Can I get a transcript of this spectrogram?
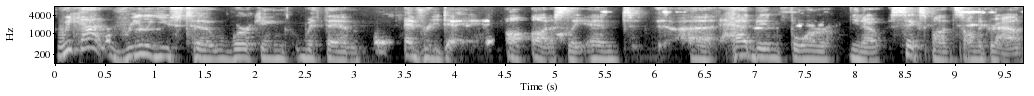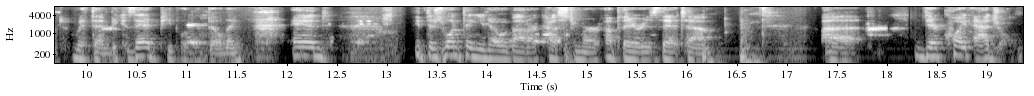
we got really used to working with them every day, honestly, and uh, had been for you know six months on the ground with them because they had people in the building. And if there's one thing you know about our customer up there is that um, uh, they're quite agile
